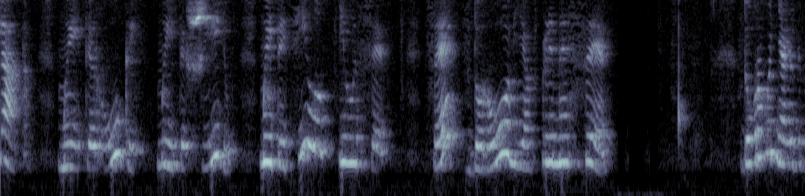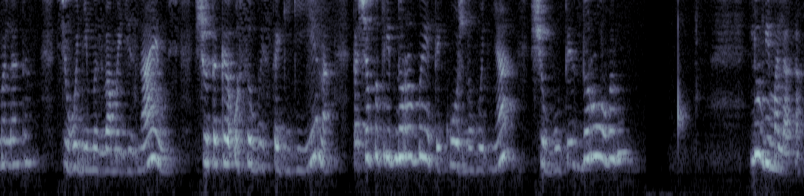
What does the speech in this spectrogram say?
малята, мийте руки, мийте шию, мийте тіло і лице. Це здоров'я принесе. Доброго дня, любі малята! Сьогодні ми з вами дізнаємось, що таке особиста гігієна та що потрібно робити кожного дня, щоб бути здоровим. Любі малята,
